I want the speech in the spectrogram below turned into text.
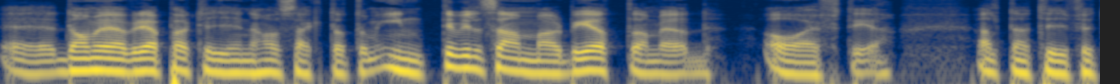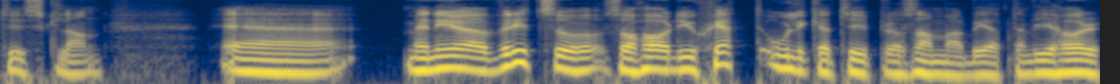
Eh, de övriga partierna har sagt att de inte vill samarbeta med AFD, Alternativ för Tyskland. Eh, men i övrigt så, så har det ju skett olika typer av samarbeten. Vi har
